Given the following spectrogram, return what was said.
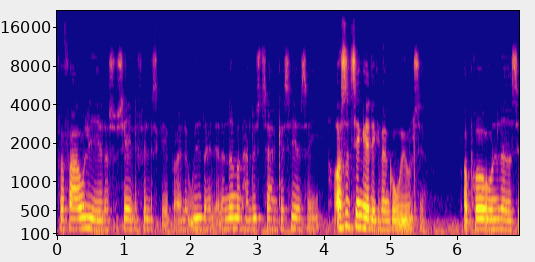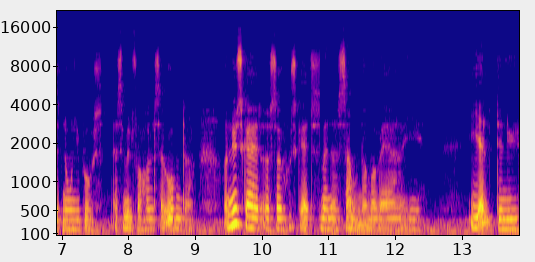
for faglige eller sociale fællesskaber eller udvalg, eller noget, man har lyst til at engagere sig i. Og så tænker jeg, at det kan være en god øvelse at prøve at undlade at sætte nogen i bås. Altså simpelthen for at holde sig åbent og, og nysgerrigt, og så huske, at man er sammen om at være i, i alt det nye.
